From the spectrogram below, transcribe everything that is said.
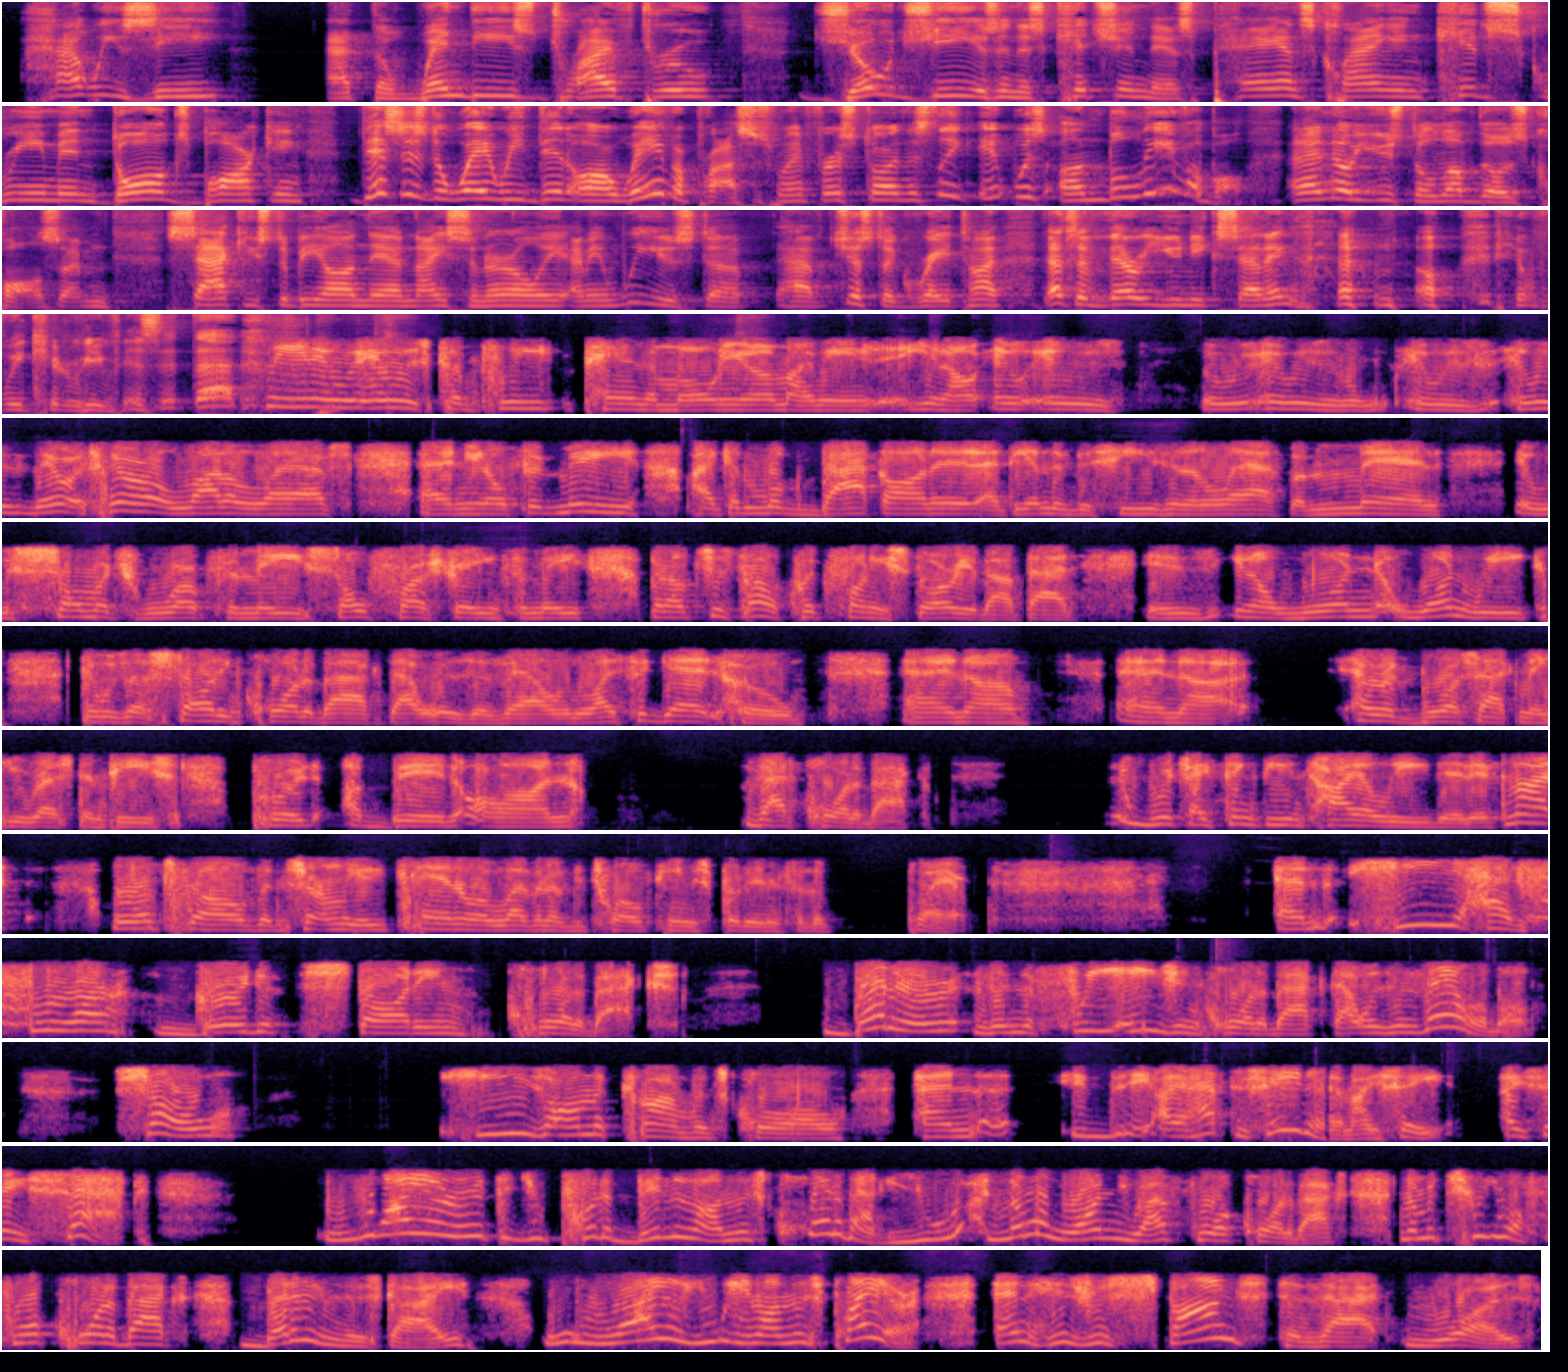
Howie Z at the Wendy's drive-through Joe G is in his kitchen. There's pans clanging, kids screaming, dogs barking. This is the way we did our waiver process when I first started this league. It was unbelievable. And I know you used to love those calls. I mean, Sack used to be on there nice and early. I mean, we used to have just a great time. That's a very unique setting. I don't know if we could revisit that. I mean, it, it was complete pandemonium. I mean, you know, it, it was it, was it was it was there were there were a lot of laughs. And you know for me I can look back on it at the end of the season and laugh but man it was so much work for me so frustrating for me. But I'll just tell a quick funny story about that is you know one one week there was a starting quarterback that was available. I forget who. And uh and uh Eric Borsak, may he rest in peace, put a bid on that quarterback which I think the entire league did. If not all 12, then certainly 10 or 11 of the 12 teams put in for the player. And he had four good starting quarterbacks, better than the free agent quarterback that was available. So he's on the conference call, and I have to say to him, I say, I say, Sack, why on earth did you put a bid in on this quarterback? You number one, you have four quarterbacks. Number two, you have four quarterbacks better than this guy. Why are you in on this player? And his response to that was,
